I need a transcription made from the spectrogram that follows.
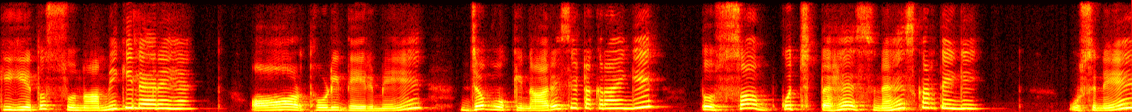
कि ये तो सुनामी की लहरें हैं और थोड़ी देर में जब वो किनारे से टकराएँगे तो सब कुछ तहस नहस कर देंगे। उसने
